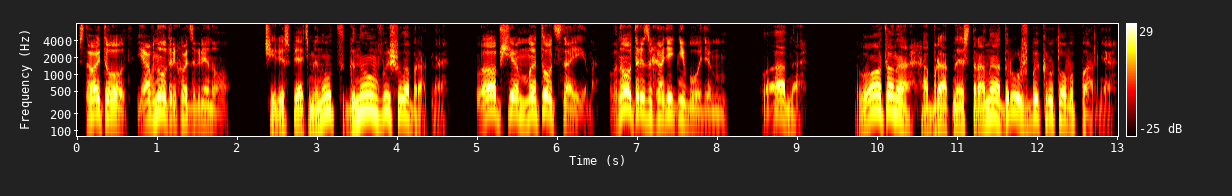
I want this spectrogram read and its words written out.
Стой тут. Я внутрь хоть загляну». Через пять минут гном вышел обратно. «В общем, мы тут стоим. Внутрь заходить не будем». «Ладно». Вот она, обратная сторона дружбы крутого парня.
